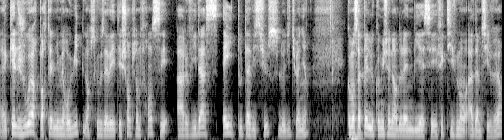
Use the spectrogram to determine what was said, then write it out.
Euh, quel joueur portait le numéro 8 lorsque vous avez été champion de France? C'est Arvidas Eitutavicius, le lituanien. Comment s'appelle le commissionneur de la NBA C'est effectivement Adam Silver.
